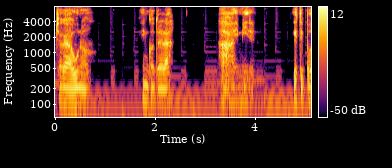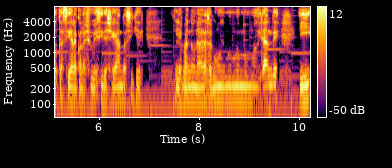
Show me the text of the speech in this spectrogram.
ya cada uno encontrará. Ay, miren, este podcast cierra con la lluvecita llegando, así que les mando un abrazo muy, muy, muy, muy, muy grande y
